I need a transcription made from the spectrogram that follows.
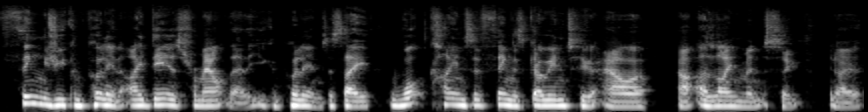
Things you can pull in, ideas from out there that you can pull in to say what kinds of things go into our, our alignment soup. You know,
